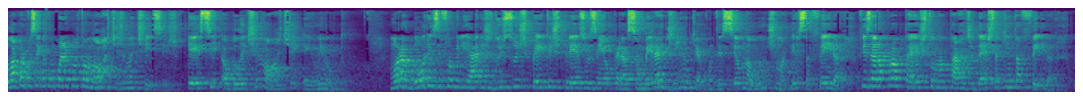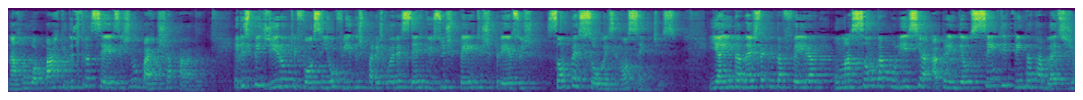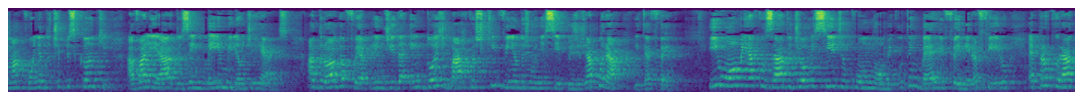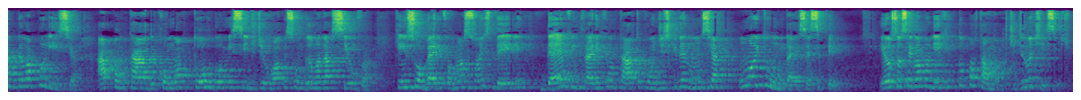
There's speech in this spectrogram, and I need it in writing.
Olá para você que acompanha o Portal Norte de Notícias. Esse é o Boletim Norte em um minuto. Moradores e familiares dos suspeitos presos em Operação Beiradinho, que aconteceu na última terça-feira, fizeram protesto na tarde desta quinta-feira, na rua Parque dos Franceses, no bairro Chapada. Eles pediram que fossem ouvidos para esclarecer que os suspeitos presos são pessoas inocentes. E ainda nesta quinta-feira, uma ação da polícia apreendeu 130 tabletes de maconha do tipo skunk, avaliados em meio milhão de reais. A droga foi apreendida em dois barcos que vinham dos municípios de Japurá e Tefé. E um homem acusado de homicídio com o nome Gutenberg Ferreira Filho é procurado pela polícia, apontado como autor do homicídio de Robson Gama da Silva. Quem souber informações dele deve entrar em contato com o Disque Denúncia 181 da SSP. Eu sou Sheila Monique, do Portal Norte de Notícias.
